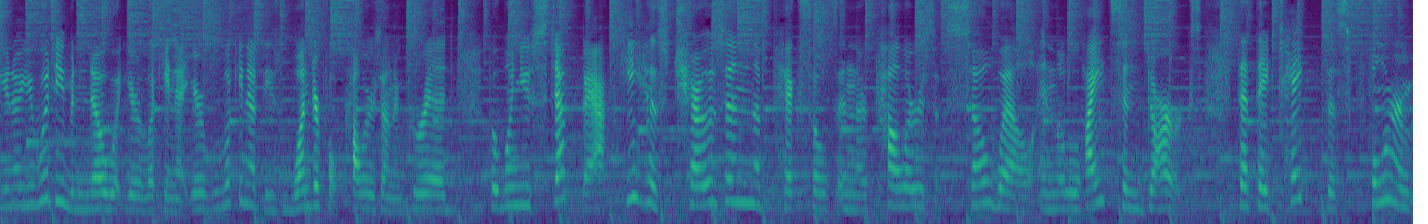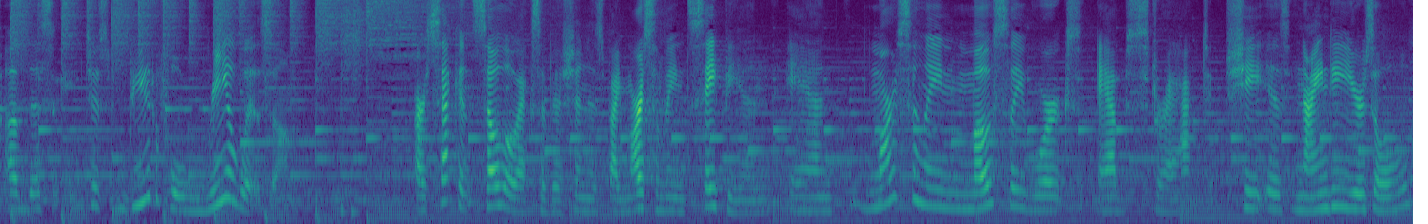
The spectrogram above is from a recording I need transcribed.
You know, you wouldn't even know what you're looking at. You're looking at these wonderful colors on a grid, but when you step back, he has chosen the pixels and their colors so well and the lights and darks that they take this form of this just beautiful realism. Our second solo exhibition is by Marceline Saphian and Marceline mostly works abstract. She is 90 years old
